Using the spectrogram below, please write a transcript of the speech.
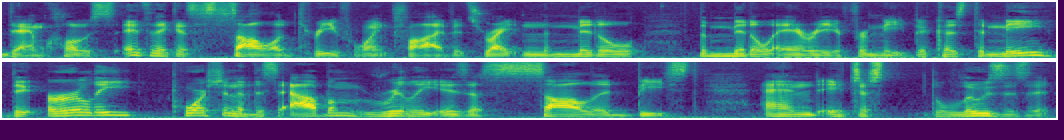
damn close. I think it's a solid 3.5. It's right in the middle, the middle area for me because to me, the early portion of this album really is a solid beast, and it just loses it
